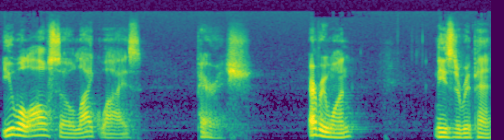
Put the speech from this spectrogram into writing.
you will also likewise perish. Everyone needs to repent.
